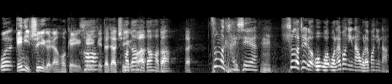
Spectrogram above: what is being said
我给你吃一个，然后给给给大家吃一个，好的好的好的，来，这么开心。嗯，说到这个，我我我来帮您拿，我来帮您拿。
